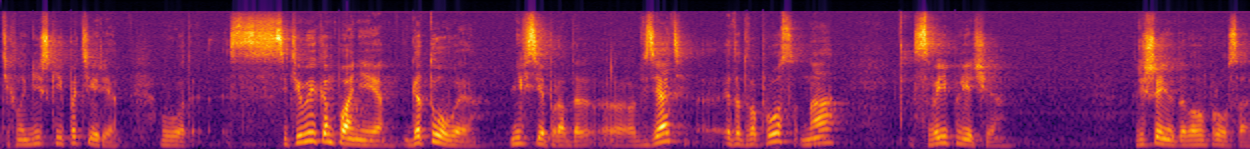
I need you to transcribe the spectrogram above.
технологические потери. Вот. сетевые компании готовы, не все, правда, взять этот вопрос на свои плечи, решение этого вопроса.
